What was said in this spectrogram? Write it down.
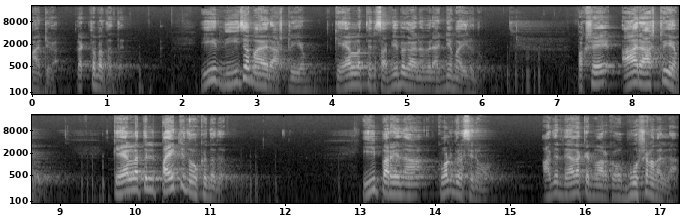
മാറ്റുക രക്തബന്ധത്തെ. ഈ നീചമായ രാഷ്ട്രീയം കേരളത്തിന് സമീപകാലം വരെ അന്യമായിരുന്നു. പക്ഷേ ആ രാഷ്ട്രീയം കേരളത്തിൽ പയറ്റി നോക്കുന്നത് ഈ പറയുന്ന കോൺഗ്രസ്സിനോ അതിൽ നേതാക്കന്മാർക്കോ ഭൂഷണമല്ല.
